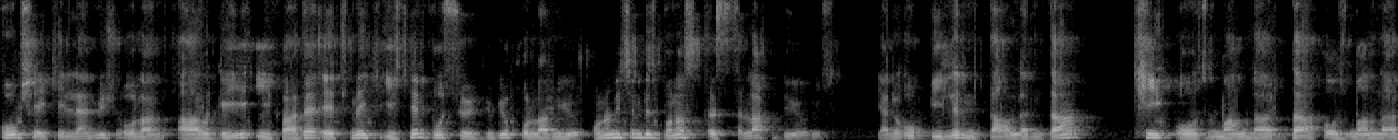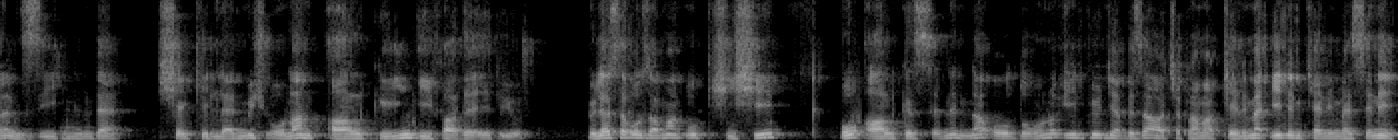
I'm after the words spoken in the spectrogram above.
O şekillenmiş olan algıyı ifade etmek için o sözcüğü kullanıyor. Onun için biz buna ıstılah diyoruz. Yani o bilim dalında ki uzmanlarda, uzmanların zihninde şekillenmiş olan algıyı ifade ediyor. Öyleyse o zaman o kişi o algısının ne olduğunu ilk önce bize açıklamak. Kelime ilim kelimesini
